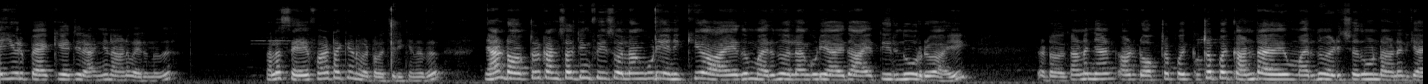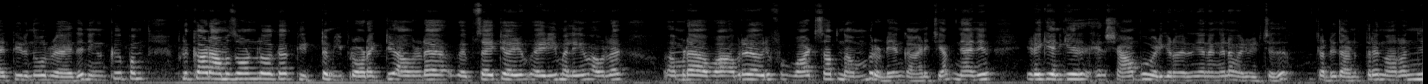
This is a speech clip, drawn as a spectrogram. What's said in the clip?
ഈ ഒരു പാക്കേജിൽ അങ്ങനെയാണ് വരുന്നത്. നല്ല സേഫായിട്ടൊക്കെയാണ് കേട്ടോ വെച്ചിരിക്കുന്നത്. ഞാൻ ഡോക്ടർ കൺസൾട്ടിങ് ഫീസും എല്ലാം കൂടി എനിക്ക് ആയതും മരുന്നും എല്ലാം കൂടി ആയത് ആയിരത്തി ഇരുന്നൂറ് രൂപ ആയി കേട്ടോ. കാരണം ഞാൻ ആ ഡോക്ടറെ പോയി ഡോക്ടറെ പോയി കണ്ട മരുന്ന് മേടിച്ചത് കൊണ്ടാണ് എനിക്ക് ആയിരത്തി ഇരുന്നൂറ് രൂപ ആയത്. നിങ്ങൾക്ക് ഇപ്പം ഫ്ലിപ്കാർട്ട് ആമസോണിലും ഒക്കെ കിട്ടും ഈ പ്രോഡക്റ്റ് അവരുടെ വെബ്സൈറ്റ് വഴി വഴിയും അല്ലെങ്കിൽ അവരുടെ നമ്മുടെ അവരുടെ ഒരു വാട്സാപ്പ് നമ്പറുണ്ട് ഞാൻ കാണിച്ചാം ഞാൻ ഇടയ്ക്ക് എനിക്ക് ഷാമ്പു മേടിക്കണമായിരുന്നു ഞാൻ അങ്ങനെ മേടിച്ചത്. കണ്ടു ഇതാണ് ഇത്രയും നിറഞ്ഞ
